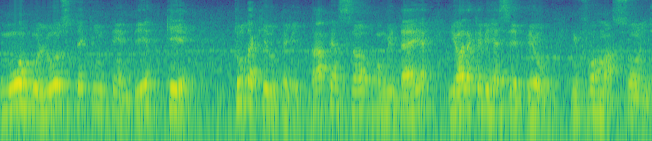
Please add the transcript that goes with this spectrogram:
um orgulhoso ter que entender que tudo aquilo que ele está pensando como ideia, e olha que ele recebeu informações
